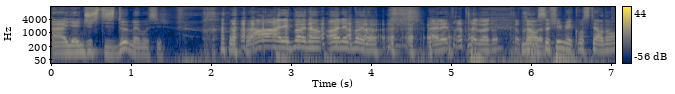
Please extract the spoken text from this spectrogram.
Ah, il y a une Justice 2 même aussi. Ah, elle est bonne, hein. Oh, elle est bonne. hein. Elle est très très bonne. Très, très Non, bonne. ce film est consternant.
